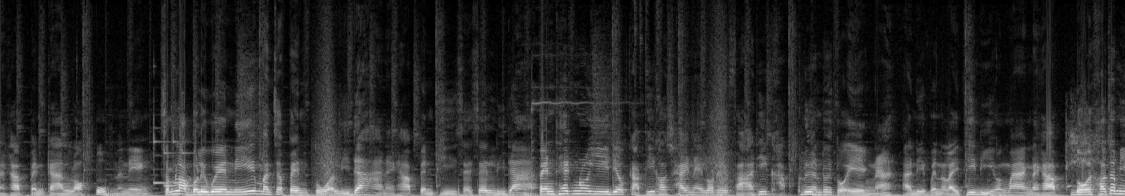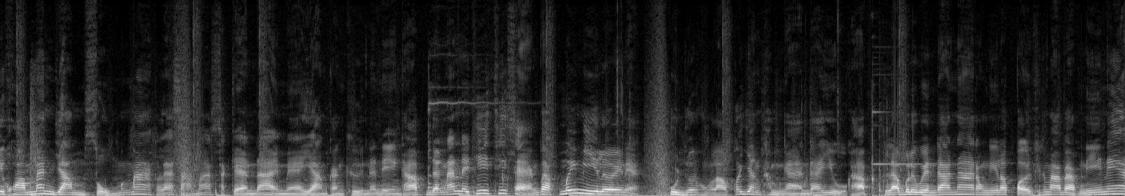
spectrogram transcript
นะครับเป็นการล็อกปุ่มนั่นเองสำหรับบริเวณนี้มันจะเป็นตัว LIDA นะครับเป็น P s i z e n LIDA เป็นเทคโนโลยีเดียวกับที่เขาใช้ในรถไฟฟ้าที่ขับเคลื่อนด้วยตัวเองนะ อันนี้เป็นอะไรที่ดีมากๆนะครับโดยเขาจะมีความแม่นยำสูงมากๆ และสามารถสแกนได้แม้ยามกลางคืนนั่นเองครับดังนั้นในที่ที่แสงแบบไม่มีเลยเนี่ยหุ่นยนต์ของเราก็ยังทำงานได้อยู่ครับ แล้วบริเวณด้านหน้าตรงนี้เราเปิดขึ้นมาแบบนี้เนี่ย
